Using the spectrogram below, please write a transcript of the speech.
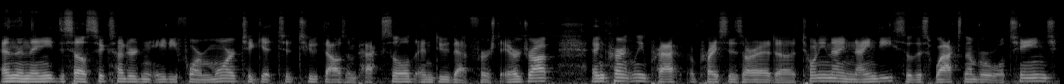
and then they need to sell 684 more to get to 2,000 packs sold and do that first airdrop. And currently, pra- prices are at uh, 29.90, so this wax number will change,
